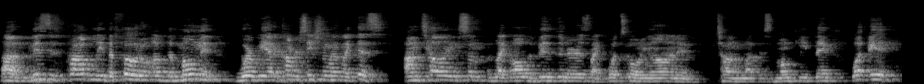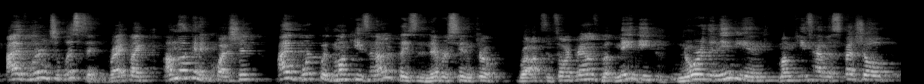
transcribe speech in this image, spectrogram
Um, this is probably the photo of the moment where we had a conversation went like this. I'm telling some, like all the visitors, like what's going on and telling about this monkey thing. What it, I've learned to listen, right? Like I'm not going to question. I've worked with monkeys in other places, never seen them throw rocks at solar panels, but maybe northern Indian monkeys have a special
